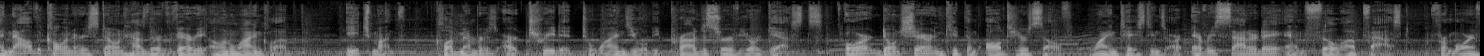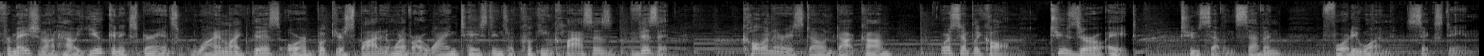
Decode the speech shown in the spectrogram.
And now the Culinary Stone has their very own wine club. Each month, club members are treated to wines you will be proud to serve your guests. Or don't share and keep them all to yourself. Wine tastings are every Saturday and fill up fast. For more information on how you can experience wine like this or book your spot in one of our wine tastings or cooking classes, visit culinarystone.com or simply call 208 277 4116.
